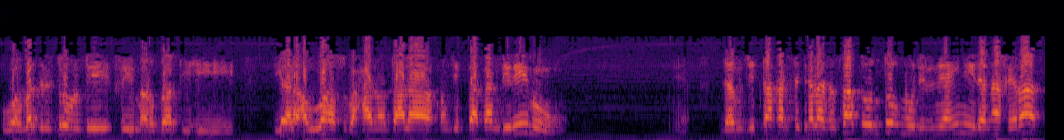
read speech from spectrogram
wa badl juhdi fi mardatihi. Dialah Allah Subhanahu wa taala menciptakan dirimu ya, dan menciptakan segala sesuatu untukmu di dunia ini dan akhirat.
